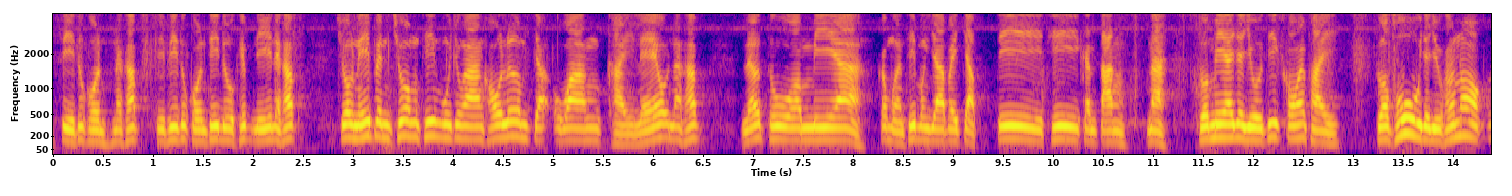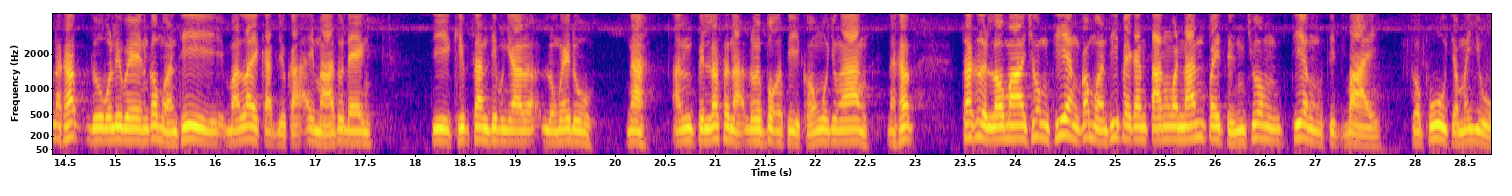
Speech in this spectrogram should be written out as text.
FC ทุกคนนะครับพี่ๆทุกคนที่ดูคลิปนี้นะครับ ช่วงนี้เป็นช่วงที่งูจงอางเขาเริ่มจะวางไข่แล้วนะครับ แล้วตัวเมียก็เหมือนที่บางยาไปจับที่ที่กันตังนะตัวเมียจะอยู่ที่กอไม้ไผ่ตัวผู้จะอยู่ข้างนอกนะครับ ดูบริเวณก็เหมือนที่มาไล่กัดอยู่กับไอหมาตัวแดง ที่คลิปสั้นที่บางยาลงไว้ดูนะ อันเป็นลักษณะโดยปกติของงูจงอางนะครับ ถ้าเกิดเรามาช่วงเที่ยงก็เหมือนที่ไปกันตังวันนั้น ไปถึงช่วงเที่ยงติดบ่าย ตัวผู้จะไม่อยู่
